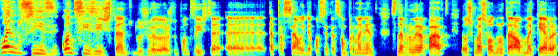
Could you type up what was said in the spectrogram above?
quando, se, quando se exige tanto dos jogadores do ponto de vista uh, da pressão e da concentração permanente, se na primeira parte eles começam a denotar alguma quebra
